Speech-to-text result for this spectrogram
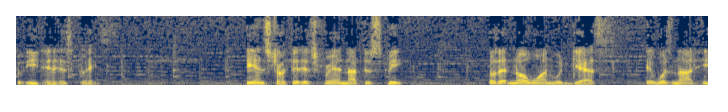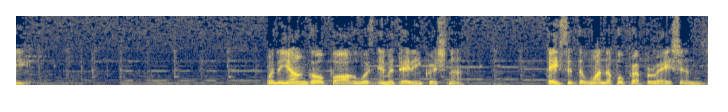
to eat in his place. He instructed his friend not to speak so that no one would guess it was not he. When the young Gopal who was imitating Krishna tasted the wonderful preparations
